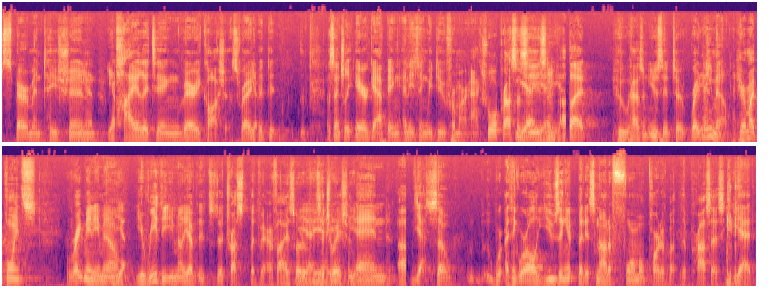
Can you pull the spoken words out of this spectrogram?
experimentation, yep. Yep. piloting, very cautious, right? Yep. But it, essentially air gapping anything we do from our actual processes. Yeah, yeah, yeah. But who hasn't used it to write an email? Here are my points. Write me an email. You read the email. You have it's a trust but verify sort of situation. And uh, yes, so I think we're all using it, but it's not a formal part of the process yet.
